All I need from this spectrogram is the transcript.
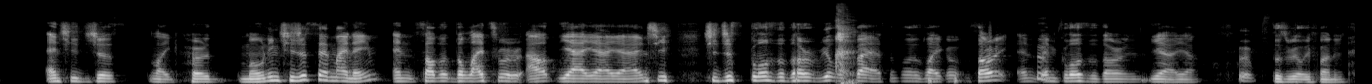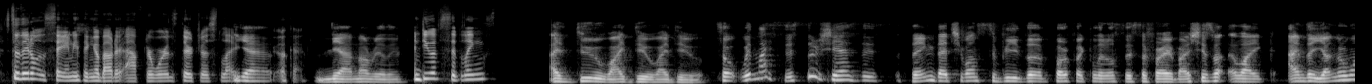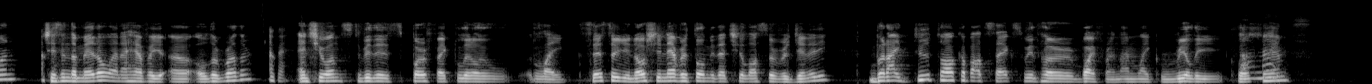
and she just like heard moaning. She just said my name and saw that the lights were out. Yeah, yeah, yeah. And she she just closed the door really fast, and I was like, oh, sorry, and and closed the door. Yeah, yeah, Oops. it was really funny. So they don't say anything about it afterwards. They're just like, yeah, okay. yeah, not really. And do you have siblings? I do, I do, I do. So with my sister, she has this thing that she wants to be the perfect little sister for everybody. She's uh, like, I'm the younger one. She's in the middle, and I have a, older brother. Okay. And she wants to be this perfect little like sister. You know, she never told me that she lost her virginity, but I do talk about sex with her boyfriend. I'm like really close oh, to him.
